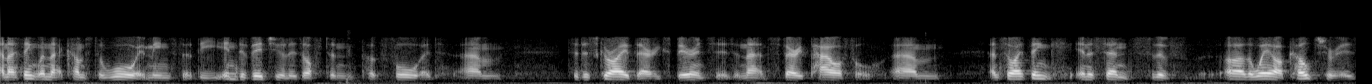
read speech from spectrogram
And I think when that comes to war, it means that the individual is often put forward um, to describe their experiences, and that's very powerful. Um, and so I think, in a sense, sort of uh, the way our culture is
